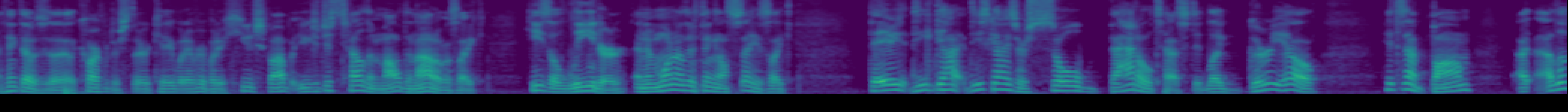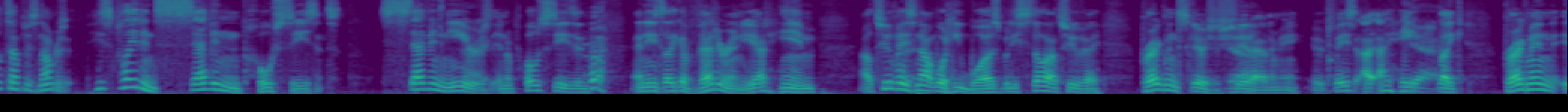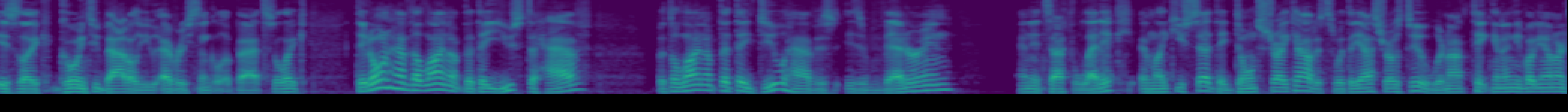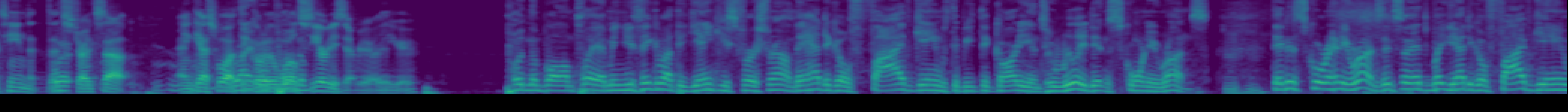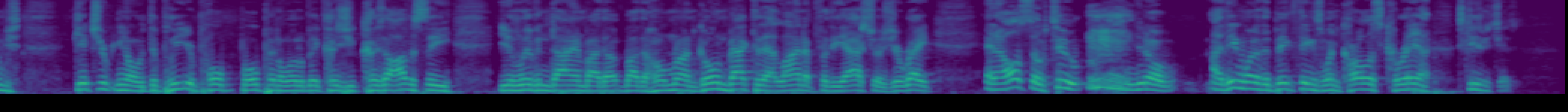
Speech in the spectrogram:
I think that was a uh, Carpenter's third K, whatever, but a huge spot. But you could just tell that Maldonado was like, he's a leader. And then one other thing I'll say is like they these guys these guys are so battle tested. Like Gurriel hits that bomb. I, I, looked up his numbers. He's played in seven postseasons, seven years right. in a postseason, and he's like a veteran. You got him. Altuve's not what he was, but he's still Altuve. Bregman scares the shit out of me. Face, I, I hate yeah. like Bregman is like going to battle you every single at bat. So like they don't have the lineup that they used to have, but the lineup that they do have is is veteran and it's athletic. And like you said, they don't strike out. It's what the Astros do. We're not taking anybody on our team that, that strikes out. And guess what? Right, they go to the World the, Series every other year. Putting the ball in play. I mean, you think about the Yankees' first round. They had to go five games to beat the Guardians, who really didn't score any runs. Mm-hmm. They didn't score any runs. So that, but you had to go five games get your you know deplete your bullpen a little bit because you because obviously you live and dying by the by the home run. Going back to that lineup for the Astros, you're right, and also too, you know, I think one of the big things when Carlos Correa, excuse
